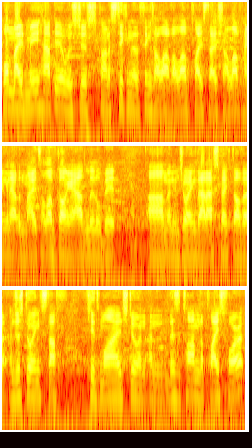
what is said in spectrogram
what made me happier was just kind of sticking to the things I love. I love PlayStation. I love hanging out with mates. I love going out a little bit um, and enjoying that aspect of it, and just doing stuff kids my age do. And, and there's a time and a place for it.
